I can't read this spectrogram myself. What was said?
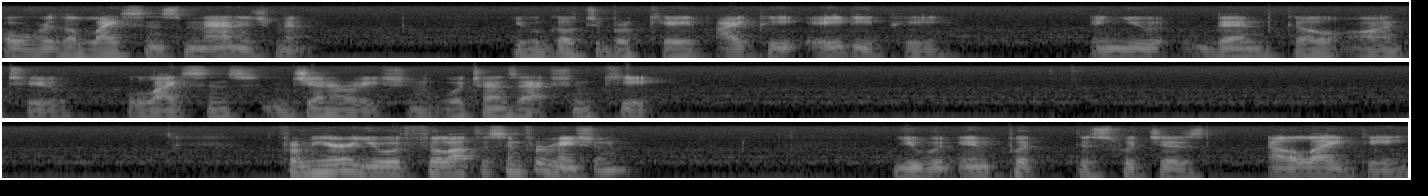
over the license management. You will go to Brocade IP ADP and you then go on to license generation with transaction key. From here, you would fill out this information. You would input the switch's LID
